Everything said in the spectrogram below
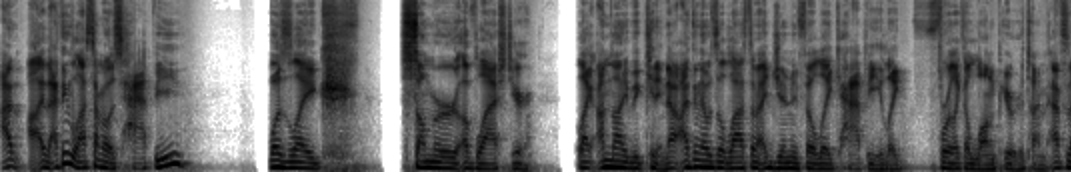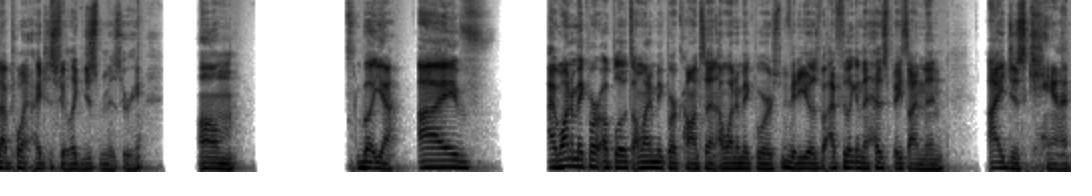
I I think the last time I was happy was like summer of last year. Like I'm not even kidding. I think that was the last time I genuinely felt like happy like for like a long period of time. After that point, I just feel like just misery. Um but yeah, I've I want to make more uploads. I want to make more content. I want to make more mm. videos, but I feel like in the headspace I'm in, I just can't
